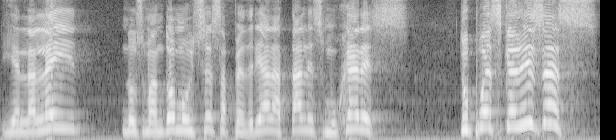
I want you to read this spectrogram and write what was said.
y en la ley nos mandó Moisés apedrear a tales mujeres. ¿Tú pues qué dices?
